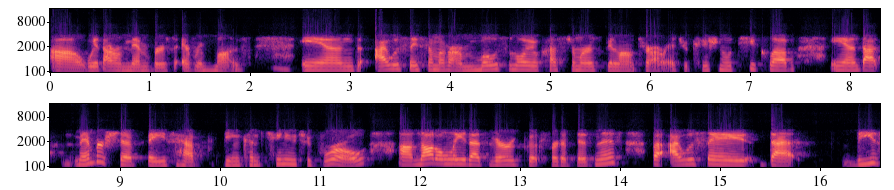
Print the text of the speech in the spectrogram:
uh, with our members every month. And I would say some of our most loyal customers belong to our educational tea club, and that membership base have been continued to grow. Uh, not only that's very good for the business, but I would say that these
